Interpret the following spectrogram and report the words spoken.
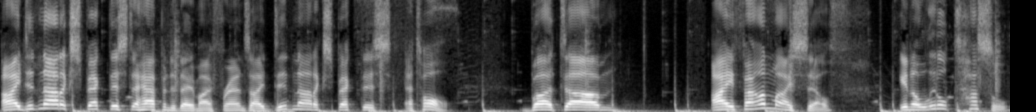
I did not expect this to happen today, my friends. I did not expect this at all. But um, I found myself in a little tussle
